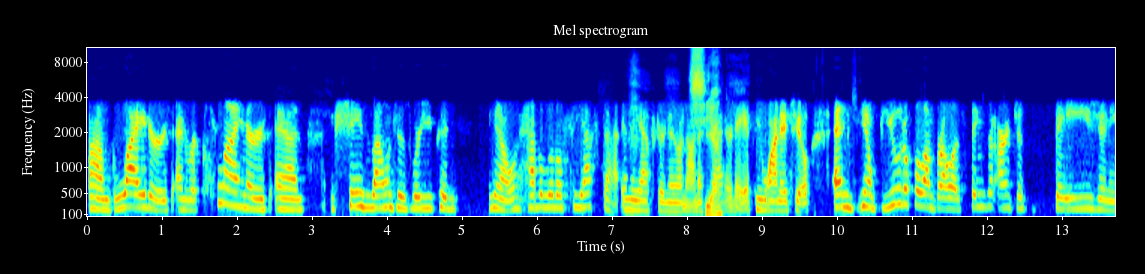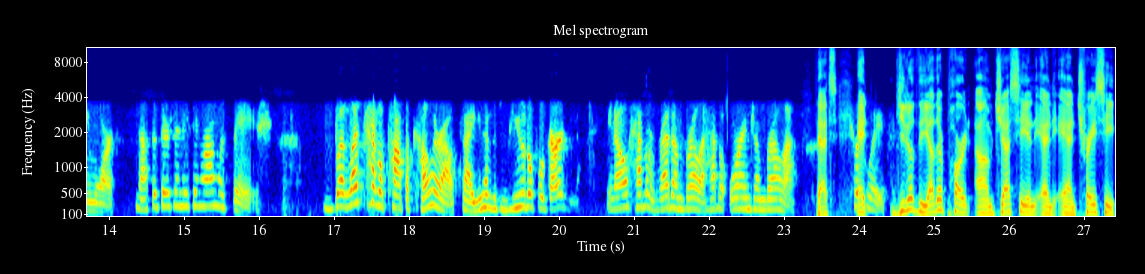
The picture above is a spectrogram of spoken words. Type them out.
um, gliders and recliners and chaise lounges where you could you know have a little siesta in the afternoon on a Sie- Saturday if you wanted to, and you know beautiful umbrellas, things that aren't just beige anymore. Not that there's anything wrong with beige, but let's have a pop of color outside. You have this beautiful garden. You know, have a red umbrella, have an orange umbrella. That's and Turquoise. you know the other part, um, Jesse and, and and Tracy,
